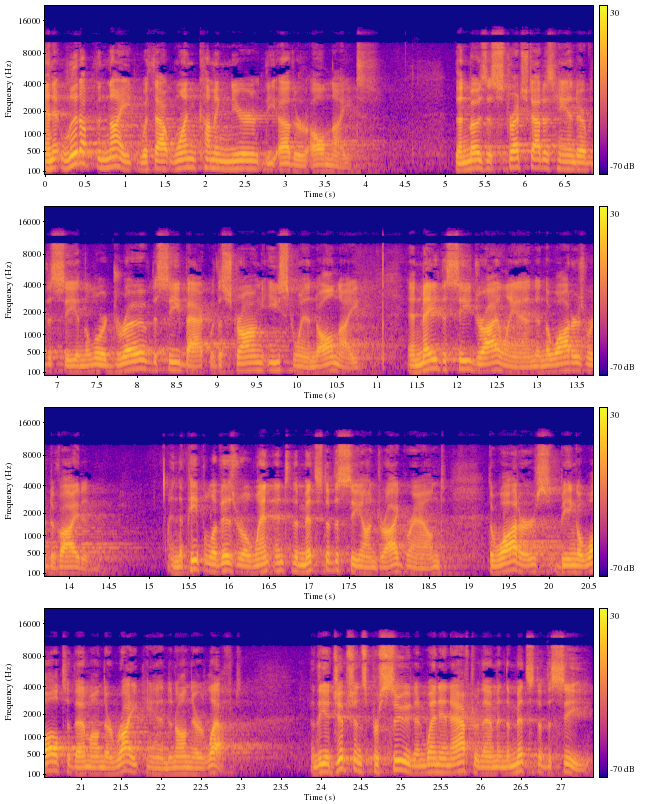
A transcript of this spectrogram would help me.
and it lit up the night without one coming near the other all night. Then Moses stretched out his hand over the sea, and the Lord drove the sea back with a strong east wind all night, and made the sea dry land, and the waters were divided. And the people of Israel went into the midst of the sea on dry ground, the waters being a wall to them on their right hand and on their left. And the Egyptians pursued and went in after them in the midst of the sea,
